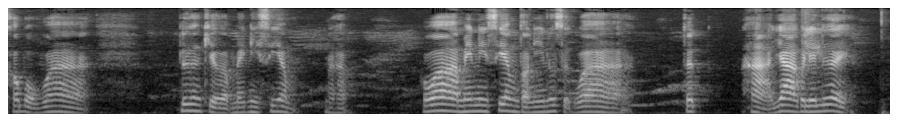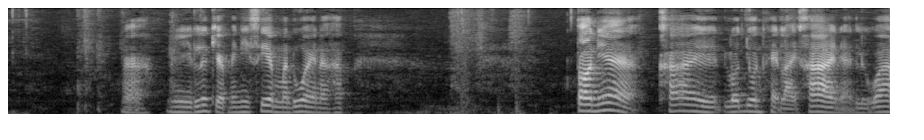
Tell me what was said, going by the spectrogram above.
เขาบอกว่าเรื่องเกี่ยวกับแมกนีเซียมนะครับ เพราะว่าแมกนีเซียมตอนนี้รู้สึกว่า หายากไปเรื่อยๆนะมีเรื่องเกี่ยวกับแมกนีเซียมมาด้วยนะครับ ตอนนี้ค่ายรถยนต์หลายค่ายเนี่ยหรือว่า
